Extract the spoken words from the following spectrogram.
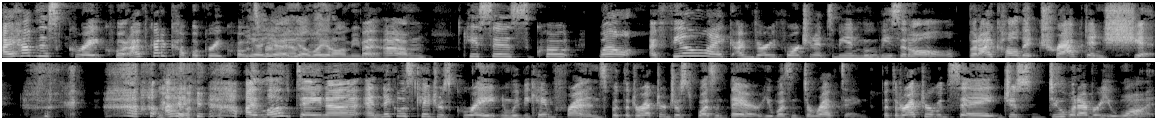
I have this great quote. I've got a couple great quotes. yeah, from yeah, him. yeah. Lay it on me, But man. um he says, quote, Well, I feel like I'm very fortunate to be in movies at all, but I called it trapped in shit. I I love Dana and Nicolas Cage was great and we became friends, but the director just wasn't there. He wasn't directing. But the director would say, just do whatever you want.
